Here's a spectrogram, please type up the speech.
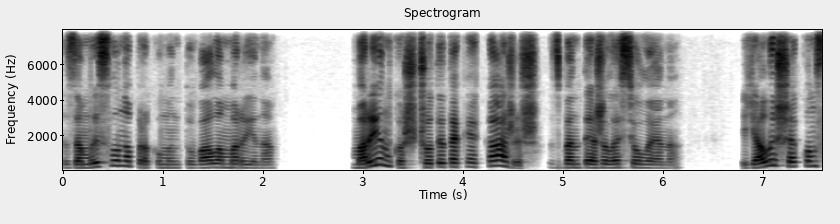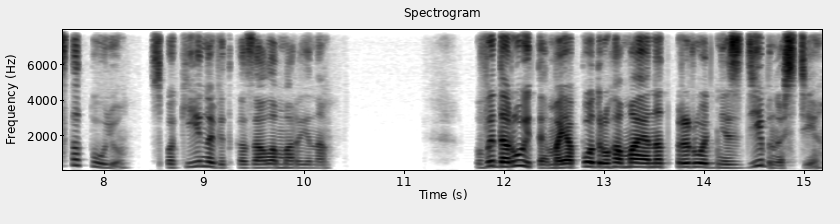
замислено прокоментувала Марина. Маринко, що ти таке кажеш? збентежилась Олена. Я лише констатую, спокійно відказала Марина. Ви даруйте, моя подруга має надприродні здібності,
